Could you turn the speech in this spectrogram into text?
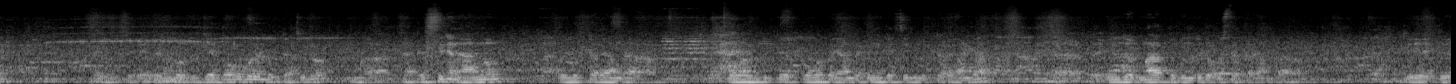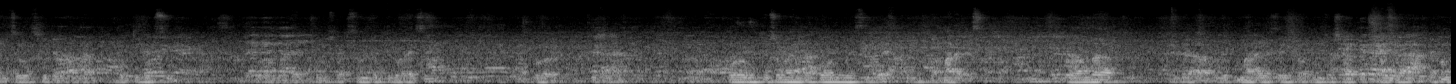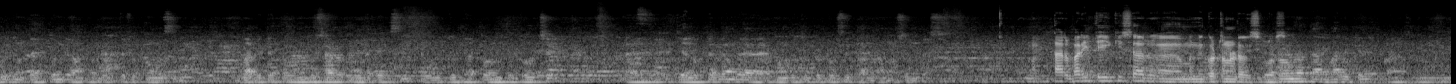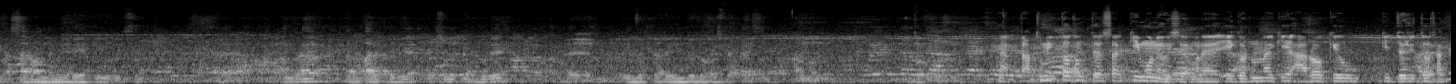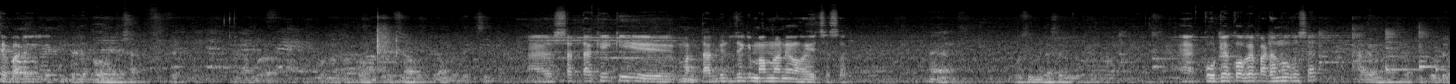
যে- যে লোকটা ছিল যাকে ছিলেন আননোন, ওই লোকটাকে আমরা খবর খবর পাই আমরা কিনে গেছি লোকটাকে আমরা ইঞ্জুর মারাত্মক ইঞ্জুর অবস্থায় তাকে আমরা টিএমসি আমরা ভর্তি তো আমাদের করাইছি তারপর পরবর্তী সময় আমরা খবর পেয়েছি যে মারা গেছে। তো আমরা এটা মারা গেছে। তদন্ত এখন পর্যন্ত একজনকে আমরা বলতে সক্ষম হয়েছি বাকিটা তদন্ত সাহায্যে আমরা দেখছি এবং দুটার তদন্ত চলছে যে লোকটাকে আমরা এখন পর্যন্ত করছি তার নাম হোসেন তার বাড়িতেই কি স্যার মানে ঘটনাটা হয়েছিল? ঘটনাটা তার বাড়িতে সারাউন্ডিং এরিয়াতেই হয়েছে। আমরা তার বাড়ি থেকে একশো মিটার দূরে এই লোকটার ইঞ্জুর অবস্থায় পাইছি হ্যাঁ প্রাথমিক তদন্তে স্যার কি মনে হয়েছে? মানে এই ঘটনায় কি আরও কেউ কি জড়িত থাকতে পারে? স্যার তাকে কি মানে তার বিরুদ্ধে কি মামলা নেওয়া হয়েছে স্যার? হ্যাঁ দাসের হ্যাঁ কোর্টে কবে পাঠানো হবে স্যার? আগামী কোর্টে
